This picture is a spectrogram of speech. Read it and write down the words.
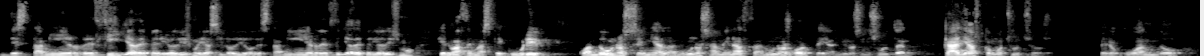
de esta mierdecilla de periodismo, y así lo digo, de esta mierdecilla de periodismo que no hace más que cubrir cuando unos señalan, unos amenazan, unos golpean y unos insultan, callaos como chuchos. Pero cuando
